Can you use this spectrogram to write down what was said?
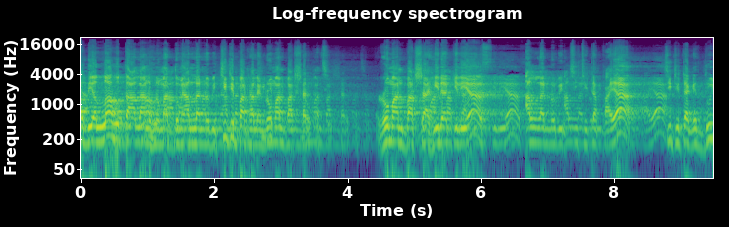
রাদিয়াল্লাহু তাআলা আনহুর মাধ্যমে আল্লাহ নবী চিঠি পাঠালেন রোমান বাদশার কাছে। রোমান বাদশাহ হিরাকিলিয়াস আল্লাহ নবীর চিঠিটা পায়া চিঠিটাকে দুই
